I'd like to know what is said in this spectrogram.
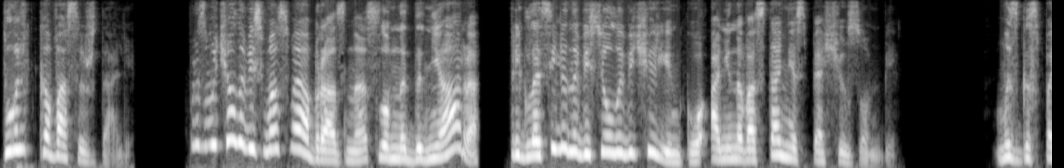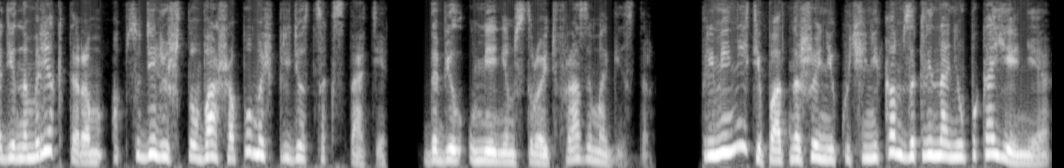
«Только вас и ждали». Прозвучало весьма своеобразно, словно Даниара пригласили на веселую вечеринку, а не на восстание спящих зомби. «Мы с господином ректором обсудили, что ваша помощь придется кстати», — добил умением строить фразы магистр. «Примените по отношению к ученикам заклинание упокоения».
